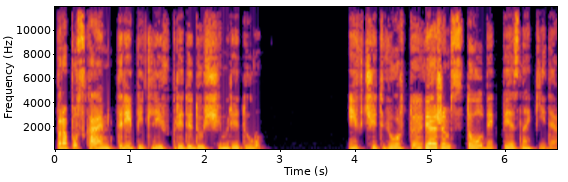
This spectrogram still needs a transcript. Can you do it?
Пропускаем 3 петли в предыдущем ряду и в четвертую вяжем столбик без накида.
